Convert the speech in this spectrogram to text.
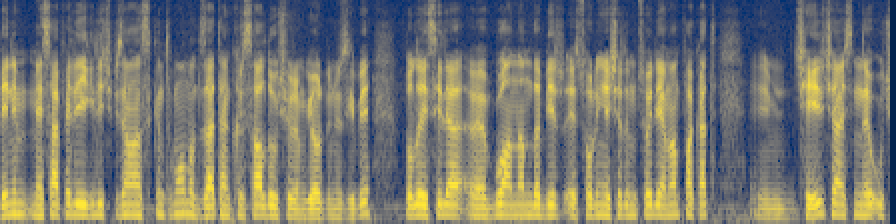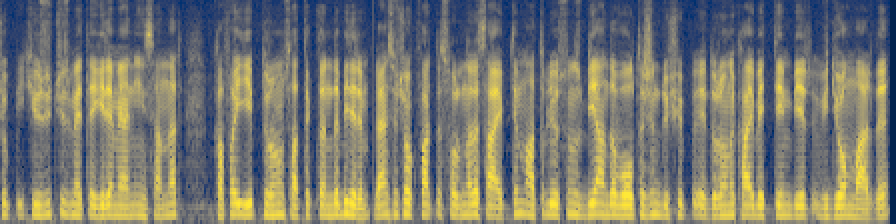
Benim mesafeyle ilgili hiçbir zaman sıkıntım olmadı. Zaten kırsalda uçuyorum gördüğünüz gibi. Dolayısıyla e, bu anlamda bir e, sorun yaşadığımı söyleyemem. Fakat e, şehir içerisinde uçup 200-300 metre giremeyen insanlar kafayı yiyip drone'u sattıklarını da bilirim. Ben ise çok farklı sorunlara sahiptim. Hatırlıyorsunuz bir anda voltajın düşüp e, drone'u kaybettiğim bir videom vardı.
